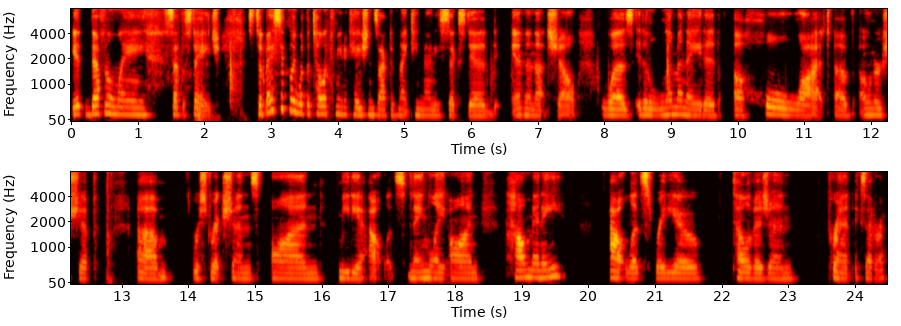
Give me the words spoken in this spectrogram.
it definitely set the stage. So basically, what the Telecommunications Act of 1996 did, in a nutshell, was it eliminated a whole lot of ownership um, restrictions on media outlets, namely on how many outlets, radio, television, print, etc.,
